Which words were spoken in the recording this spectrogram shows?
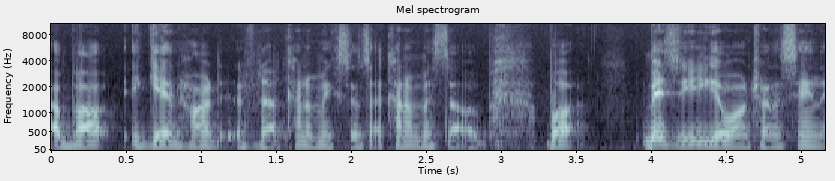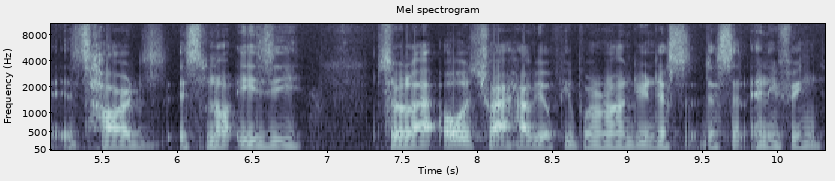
about it getting hard. If that kind of makes sense, I kind of messed that up. But basically, you get what I'm trying to say. It's hard. It's not easy. So like, always try to have your people around you, and just just in anything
